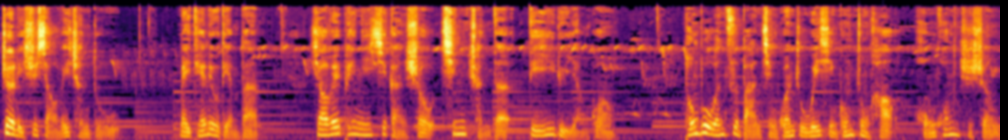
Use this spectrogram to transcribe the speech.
这里是小薇晨读，每天六点半，小薇陪你一起感受清晨的第一缕阳光。同步文字版，请关注微信公众号“洪荒之声”。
